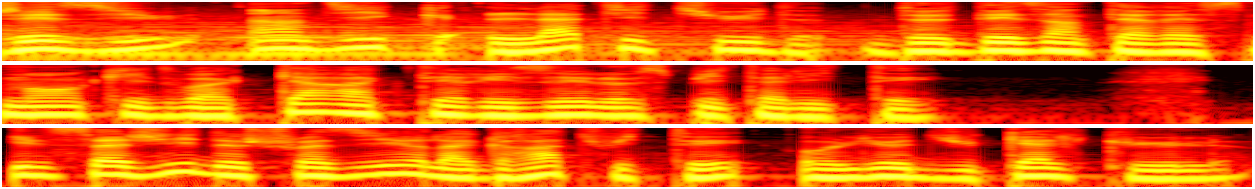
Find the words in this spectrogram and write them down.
Jésus indique l'attitude de désintéressement qui doit caractériser l'hospitalité. Il s'agit de choisir la gratuité au lieu du calcul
